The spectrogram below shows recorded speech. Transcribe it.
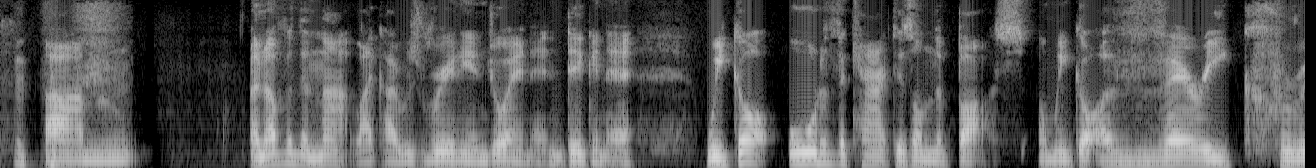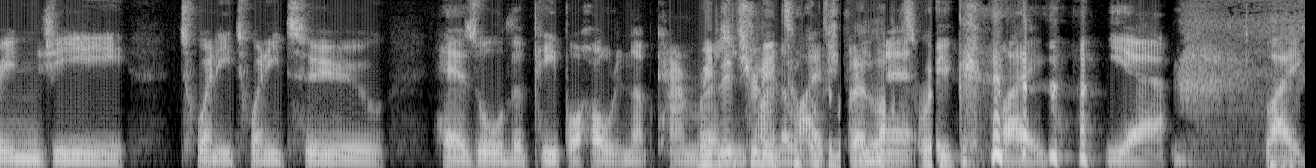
um, and other than that, like I was really enjoying it and digging it. We got all of the characters on the bus, and we got a very cringy 2022 here's all the people holding up cameras. We literally talked about it last it. week. like, yeah, like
